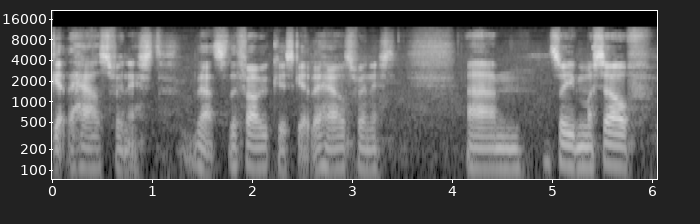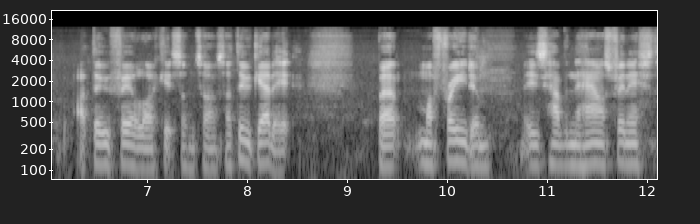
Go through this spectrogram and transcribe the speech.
get the house finished that's the focus get the house finished um, so even myself I do feel like it sometimes I do get it but my freedom is having the house finished,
